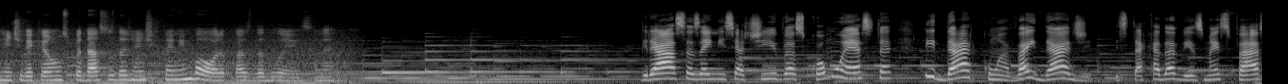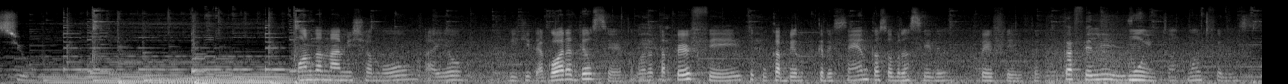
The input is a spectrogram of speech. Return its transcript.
A gente vê que é uns pedaços da gente que estão indo embora por causa da doença, né? Graças a iniciativas como esta, lidar com a vaidade está cada vez mais fácil. Quando a Ana me chamou, aí eu vi que agora deu certo, agora tá perfeito, com o cabelo crescendo, com a sobrancelha perfeita. Tá feliz? Muito, muito feliz.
